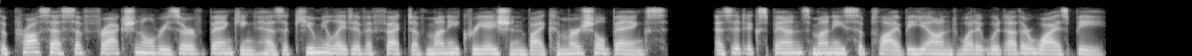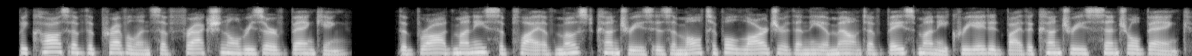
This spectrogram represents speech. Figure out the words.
The process of fractional reserve banking has a cumulative effect of money creation by commercial banks, as it expands money supply beyond what it would otherwise be. Because of the prevalence of fractional reserve banking, the broad money supply of most countries is a multiple larger than the amount of base money created by the country's central bank.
